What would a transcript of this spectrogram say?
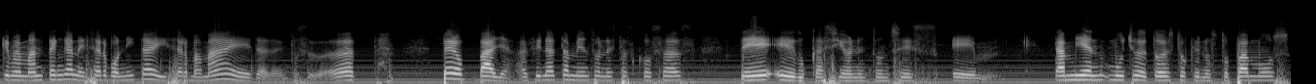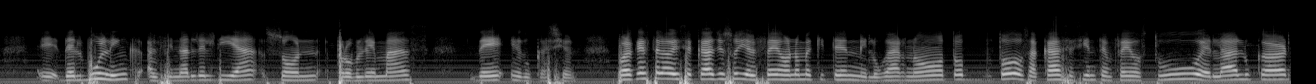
que me mantengan y ser bonita y ser mamá, y, entonces, ah, pero vaya, al final también son estas cosas de educación, entonces eh, también mucho de todo esto que nos topamos eh, del bullying al final del día son problemas de educación. Por acá este lado dice acá, yo soy el feo, no me quiten mi lugar, no, to todos acá se sienten feos, tú, el Alucard,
